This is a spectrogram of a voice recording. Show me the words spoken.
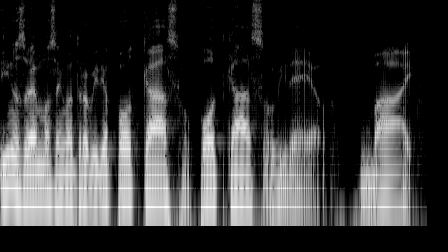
Y nos vemos en otro video podcast o podcast o video. Bye.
